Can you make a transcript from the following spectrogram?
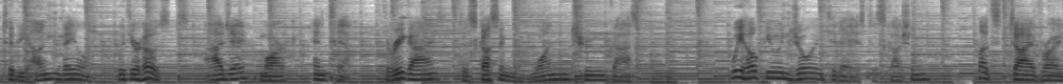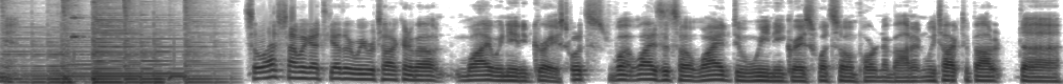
to The Unveiling with your hosts, Ajay, Mark, and Tim. Three guys discussing the one true gospel. We hope you enjoy today's discussion. Let's dive right in. So last time we got together, we were talking about why we needed grace. What's why is it so? Why do we need grace? What's so important about it? And we talked about the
